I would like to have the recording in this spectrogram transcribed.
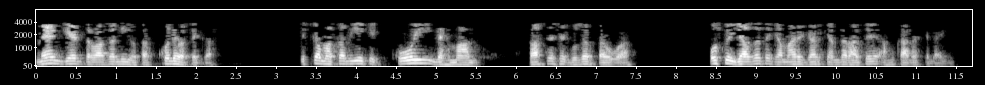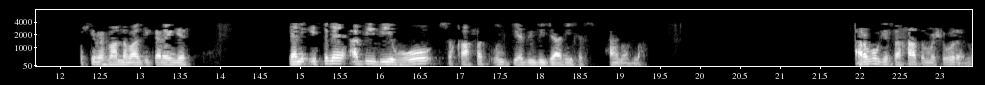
مین گیٹ دروازہ نہیں ہوتا، کھلے ہوتے گھر۔ اس کا مطلب یہ کہ کوئی مہمان راستے سے گزرتا ہوا، اس کو اجازت ہے کہ ہمارے گھر کے اندر آتے، ہم کھانا کھلائیں گے۔ اس کی مہمان نوازی کریں گے۔ یعنی اتنے ابھی بھی وہ ثقافت ان کی ابھی بھی جاری ہے، سبحان اللہ۔ عربوں کی ثقافت مشہور ہے نا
